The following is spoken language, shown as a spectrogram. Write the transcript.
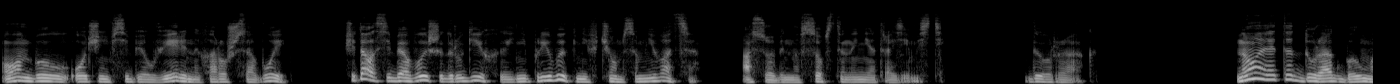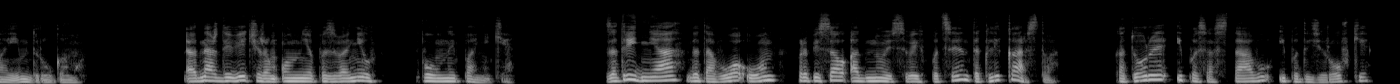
Он был очень в себе уверен и хорош собой, считал себя выше других и не привык ни в чем сомневаться, особенно в собственной неотразимости. Дурак. Но этот дурак был моим другом. Однажды вечером он мне позвонил в полной панике. За три дня до того он прописал одной из своих пациенток лекарство, которое и по составу, и по дозировке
